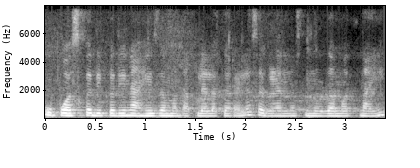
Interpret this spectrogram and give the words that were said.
उपवास कधी कधी नाही जमत आपल्याला करायला सगळ्यांनाच न जमत नाही.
